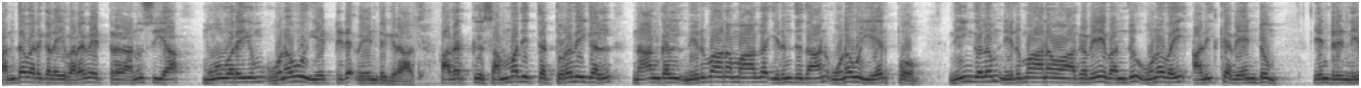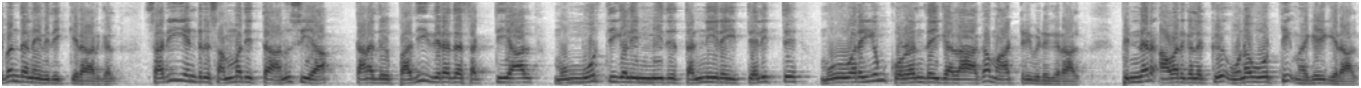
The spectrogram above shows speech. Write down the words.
வந்தவர்களை வரவேற்ற அனுசுயா மூவரையும் உணவு ஏற்றிட வேண்டுகிறார் அதற்கு சம்மதித்த துறவிகள் நாங்கள் நிர்வாணமாக இருந்துதான் உணவு ஏற்போம். நீங்களும் நிர்மாணமாகவே வந்து உணவை அளிக்க வேண்டும் என்று நிபந்தனை விதிக்கிறார்கள். சரி என்று சம்மதித்த அனுசியா தனது பதிவிரத சக்தியால் மும்மூர்த்திகளின் மீது தண்ணீரை தெளித்து மூவரையும் குழந்தைகளாக மாற்றிவிடுகிறாள். பின்னர் அவர்களுக்கு உணவூட்டி மகிழ்கிறாள்.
